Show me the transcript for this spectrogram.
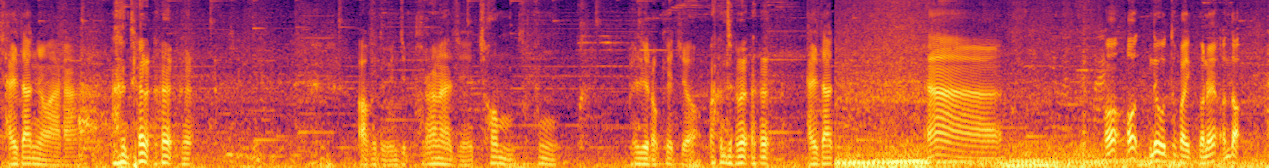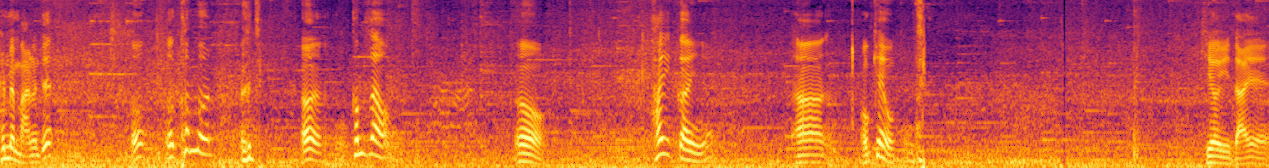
잘 다녀와라. 아 근데 왠지 불안하지. 처음 소풍 별일 없겠죠. 잘 다. 아. 어, 어, 내 오토바이 거네. 어, 나 헬멧 많은데? 어, 어, 컴온. 어, 컴싸오. 어, 하이까이냐? 아, 오케이, 오케이. 기어이 나의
